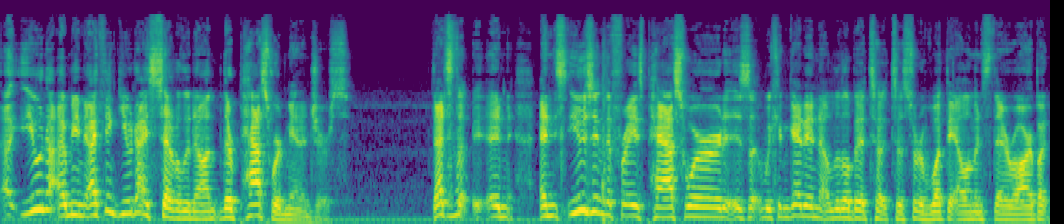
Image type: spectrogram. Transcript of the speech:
uh, you and I, I mean, I think you and I settled it on they're password managers. That's the and and using the phrase password is we can get in a little bit to, to sort of what the elements there are, but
